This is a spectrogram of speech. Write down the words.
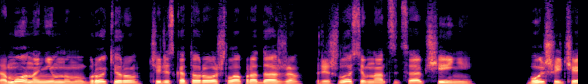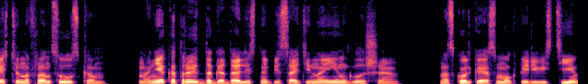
Тому анонимному брокеру, через которого шла продажа, пришло 17 сообщений, большей частью на французском, но некоторые догадались написать и на инглише. Насколько я смог перевести,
